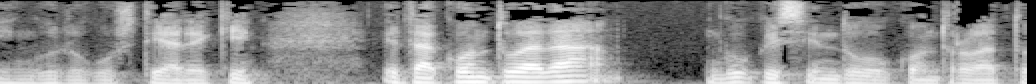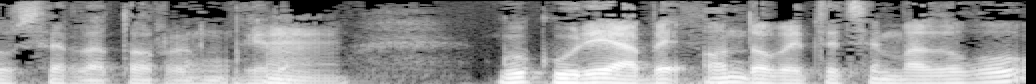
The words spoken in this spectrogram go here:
inguru guztiarekin. Eta kontua da, guk izin dugu kontrolatu zer datorren gero. Hmm. Guk gurea be, ondo betetzen badugu,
